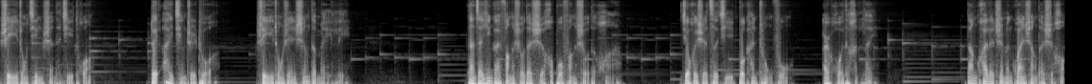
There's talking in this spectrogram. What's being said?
是一种精神的寄托；对爱情执着，是一种人生的美丽。但在应该放手的时候不放手的话，就会使自己不堪重负，而活得很累。当快乐之门关上的时候，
